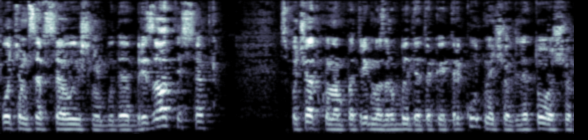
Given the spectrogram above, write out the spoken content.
Потім це все лишнє буде обрізатися. Спочатку нам потрібно зробити такий трикутничок для того, щоб,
